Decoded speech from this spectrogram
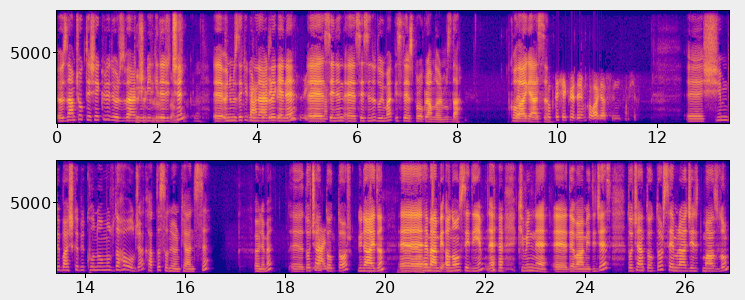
Özlem çok teşekkür ediyoruz verdiğin bilgiler için. Ee, önümüzdeki günlerde gene e, senin e, sesini duymak isteriz programlarımızda. Kolay Tabii gelsin. Çok teşekkür ederim. Kolay gelsin. Hoşçakalın. Ee, şimdi başka bir konuğumuz daha olacak. Hatta sanıyorum kendisi. Öyle mi? Ee, doçent günaydın. doktor günaydın. Ee, hemen bir anons edeyim. Kiminle e, devam edeceğiz? Doçent doktor Semra Cerit Mazlum,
